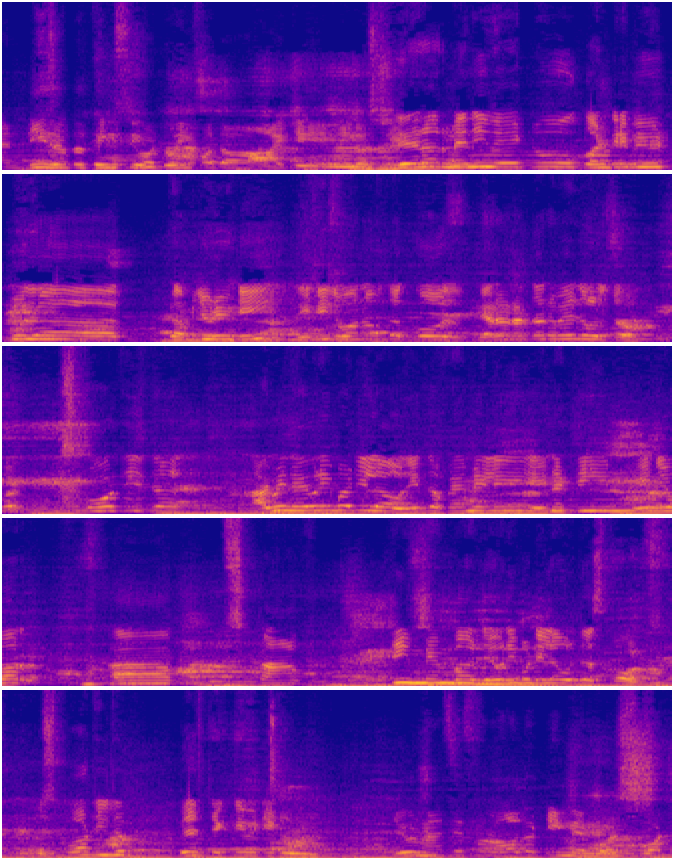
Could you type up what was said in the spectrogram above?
and these are the things you are doing for the IT industry There are many ways to contribute to the community. This is one of the cause. There are other ways also. But sport is the, I mean, everybody loves. In the family, in a team, in your uh, staff, team members, everybody loves the sport. The sport is the best activity to do. your message for all the team members what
